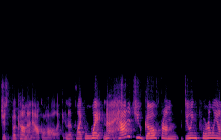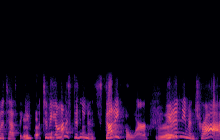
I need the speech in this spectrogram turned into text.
just become an alcoholic. And it's like, well, wait, now, how did you go from doing poorly on a test that you, to be honest, didn't even study for? Right. You didn't even try.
